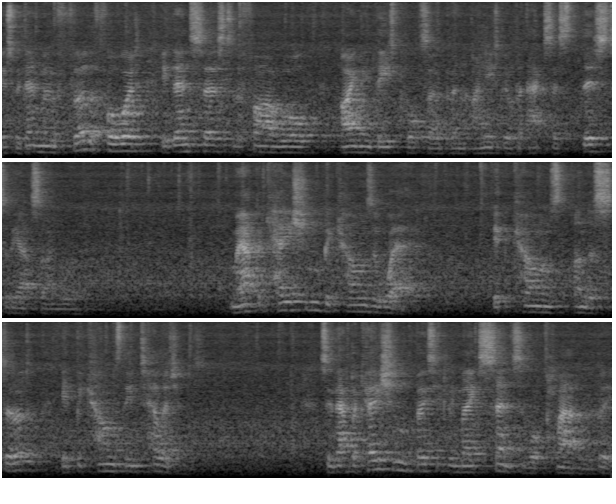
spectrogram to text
As we then move further forward, it then says to the firewall, I need these ports open, I need to be able to access this to the outside world. My application becomes aware it becomes understood, it becomes the intelligence. So the application basically makes sense of what cloud will be.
